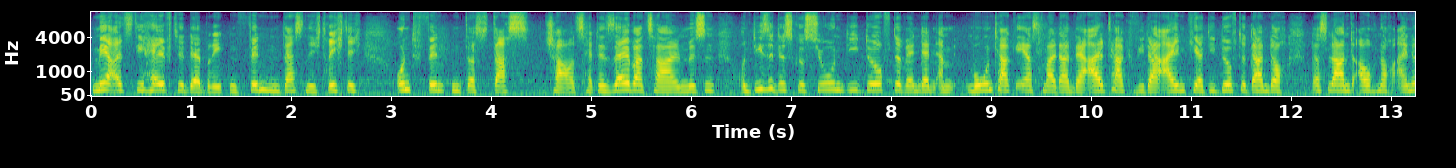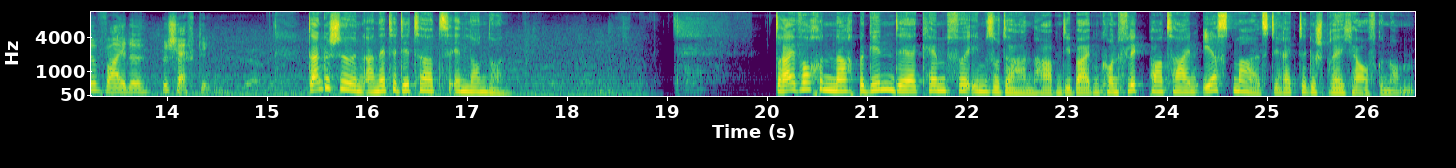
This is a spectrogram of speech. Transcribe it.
Mehr als die Hälfte der Briten finden das nicht richtig und finden, dass das Charles hätte selber zahlen müssen. Und diese Diskussion, die dürfte, wenn denn am Montag erstmal dann der Alltag wieder einkehrt, die dürfte dann doch das Land auch noch eine Weile beschäftigen. Dankeschön, Annette Dittert in London. Drei Wochen nach Beginn der Kämpfe im Sudan haben die beiden Konfliktparteien erstmals direkte Gespräche aufgenommen.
